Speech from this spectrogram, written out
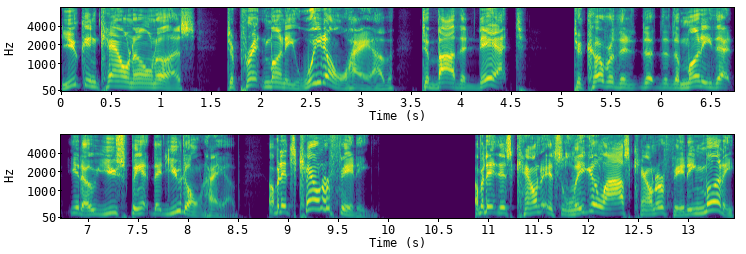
you can count on us to print money we don't have to buy the debt to cover the, the, the money that you know you spent that you don't have. I mean, it's counterfeiting. I mean, it's counter, it's legalized counterfeiting money,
